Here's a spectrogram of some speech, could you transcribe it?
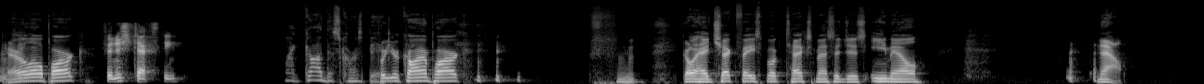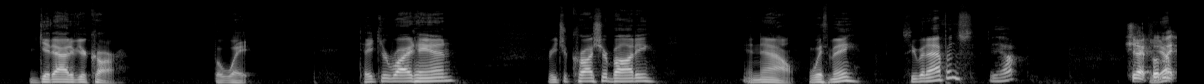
parallel park, Finish texting. My God, this car's big. put your car in park. Go ahead, check Facebook, text messages, email. Now, get out of your car. But wait. Take your right hand, reach across your body, and now, with me, see what happens? Yep. Should I put Yep. my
